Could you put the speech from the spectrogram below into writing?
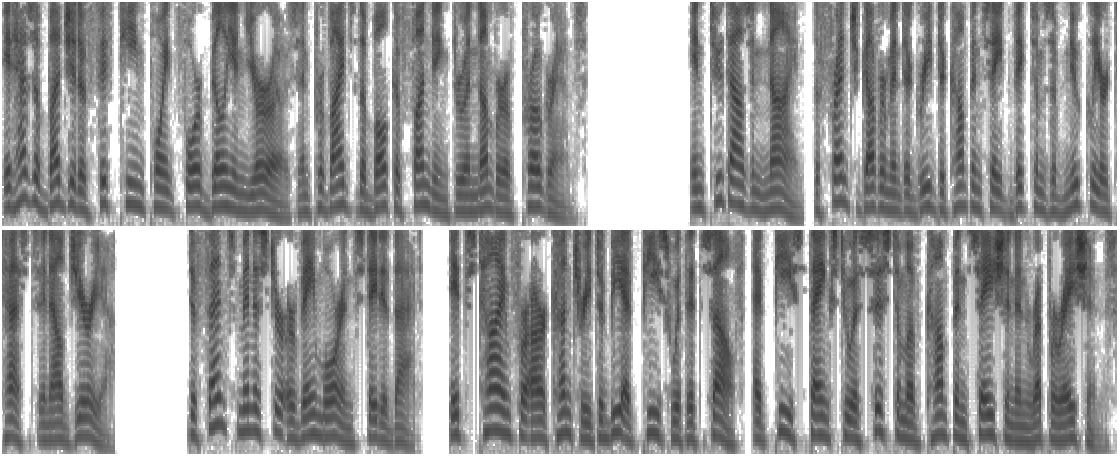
It has a budget of €15.4 billion Euros and provides the bulk of funding through a number of programs. In 2009, the French government agreed to compensate victims of nuclear tests in Algeria. Defense Minister Hervé Morin stated that it's time for our country to be at peace with itself, at peace thanks to a system of compensation and reparations."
